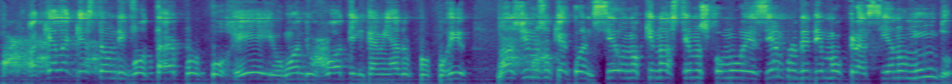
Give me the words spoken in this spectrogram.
Aquela questão de votar por correio, onde o voto é encaminhado por correio, nós vimos o que aconteceu no que nós temos como exemplo de democracia no mundo.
